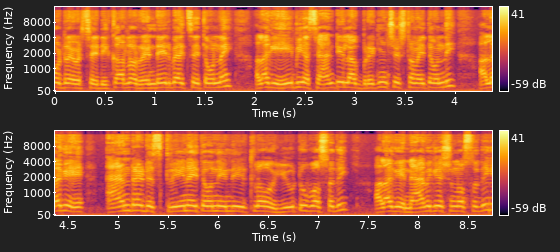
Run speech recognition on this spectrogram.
co driver side ఈ కార్లో రెండు ఎయిర్ బ్యాగ్స్ అయితే ఉన్నాయి. అలాగే ABS anti lock braking system అయితే ఉంది. అలాగే ఆండ్రాయిడ్ స్క్రీన్ అయితే ఉంది. ఇట్లో యూట్యూబ్ వస్తుంది. అలాగే నావిగేషన్ వస్తుంది.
